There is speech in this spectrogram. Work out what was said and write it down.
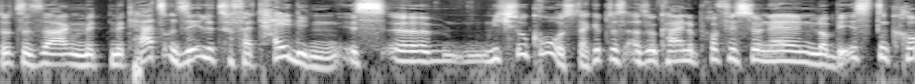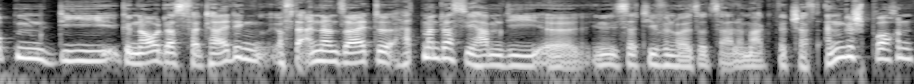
sozusagen mit, mit Herz und Seele zu verteidigen, ist äh, nicht so groß. Da gibt es also keine professionellen Lobbyistengruppen, die genau das verteidigen. Auf der anderen Seite hat man das. Sie haben die äh, Initiative Neue Soziale Marktwirtschaft angesprochen.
